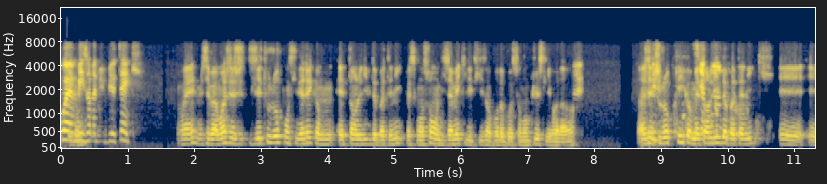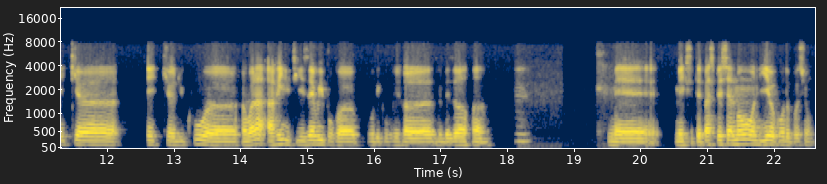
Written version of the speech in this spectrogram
Ouais, Et mais ils ont la bibliothèque. Ouais, mais je sais pas, moi, j'ai- j'ai toujours considéré comme étant le livre de botanique, parce qu'en soi, on dit jamais qu'il l'utilise en cours de potion non plus, ce livre-là. hein. Ah, J'ai je- toujours pris comme étant le livre de botanique, et, et que, et que du coup, euh, enfin voilà, Harry l'utilisait, oui, pour, euh, pour découvrir euh, le enfin. Mm. Mais, mais que c'était pas spécialement lié au cours de potion.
